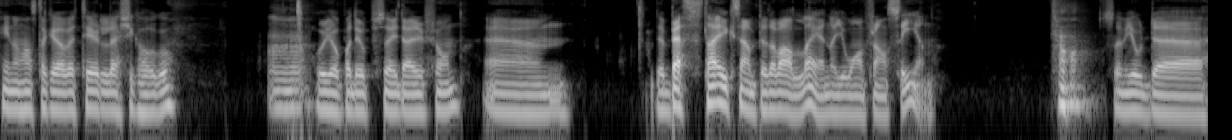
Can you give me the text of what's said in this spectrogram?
innan han stack över till Chicago. Mm. Och jobbade upp sig därifrån. Um, det bästa exemplet av alla är nog Johan Fransén. Som gjorde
